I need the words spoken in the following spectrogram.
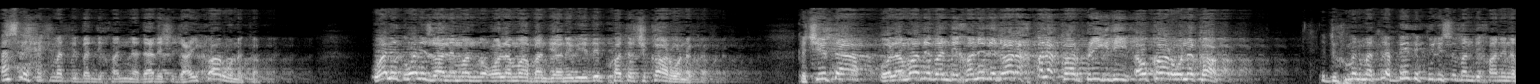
اصلي حکمت د بندیخانې نه دا دی چې داعي کار ونه کړه. ولې ولې ظالمان علما بندیانوي د دې په خاطر چې کار ونه کړ که چېرته علما د بندیخانې د ډاره خپله کار پرېږدي او کار ونه کړ دښمن مطلب به د پولیسو بندیخانې نه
